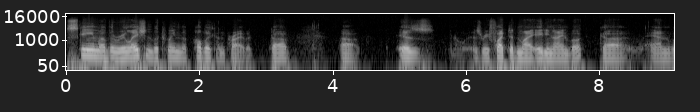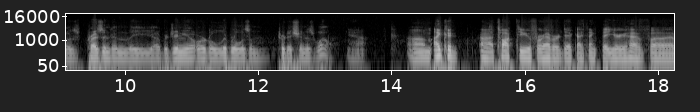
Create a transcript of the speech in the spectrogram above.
scheme of the relation between the public and private uh, uh, is, is reflected in my 89 book. Uh, and was present in the uh, Virginia ordoliberalism tradition as well. Yeah. Um, I could uh, talk to you forever, Dick. I think that you have uh,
